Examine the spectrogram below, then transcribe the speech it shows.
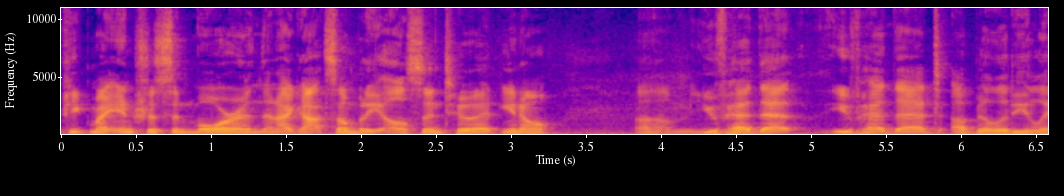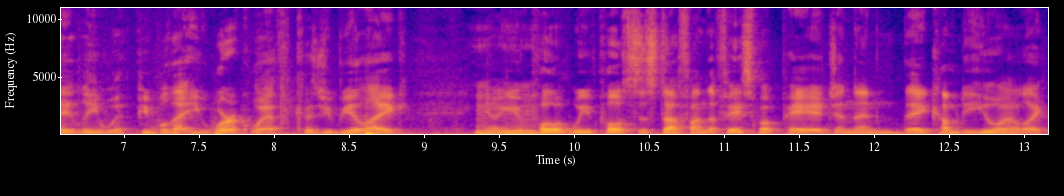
piqued my interest in more, and then I got somebody else into it. You know, um, you've had that you've had that ability lately with people that you work with because you'd be like, you know, you po- we posted stuff on the Facebook page, and then they come to you and are like,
